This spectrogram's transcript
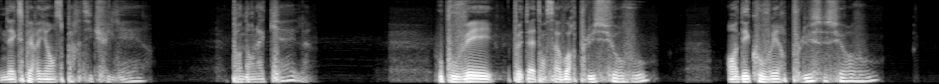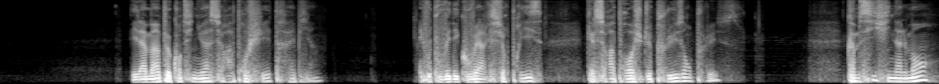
une expérience particulière pendant laquelle vous pouvez peut-être en savoir plus sur vous, en découvrir plus sur vous. Et la main peut continuer à se rapprocher très bien. Et vous pouvez découvrir avec surprise qu'elle se rapproche de plus en plus. Comme si finalement,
